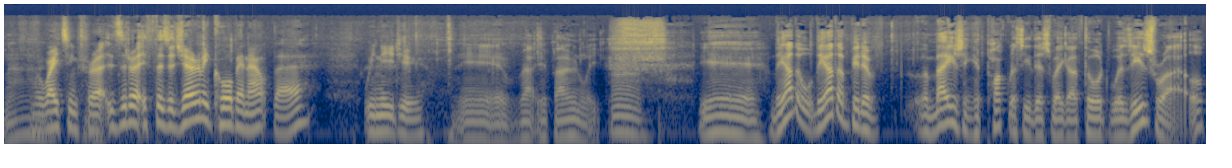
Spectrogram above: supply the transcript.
No. We're waiting for it. Is there a, if there's a Jeremy Corbyn out there, we need you. Yeah, if only. Mm. Yeah. The other the other bit of amazing hypocrisy this week, I thought, was Israel,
